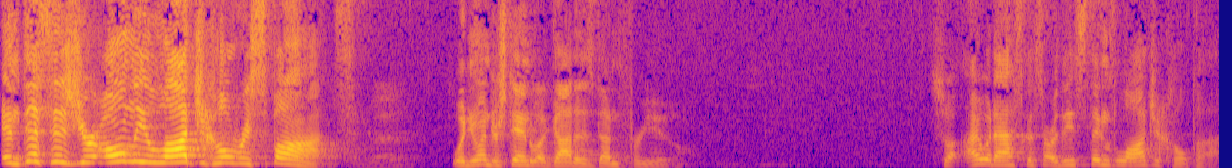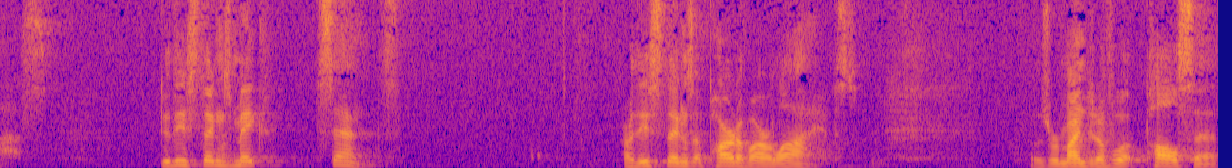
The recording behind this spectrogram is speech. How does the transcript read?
And this is your only logical response when you understand what God has done for you. So I would ask us are these things logical to us? Do these things make sense? Are these things a part of our lives? I was reminded of what Paul said.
